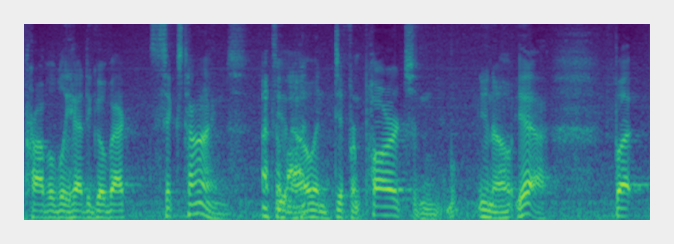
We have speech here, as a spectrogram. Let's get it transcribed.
probably had to go back six times. That's a you lot. know, in different parts, and you know, yeah. But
